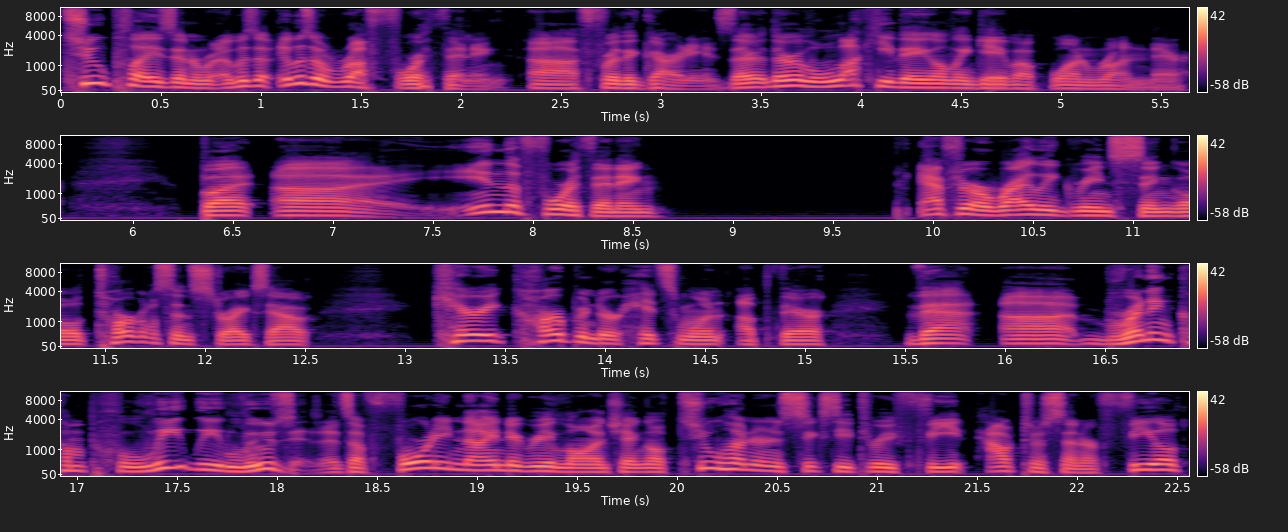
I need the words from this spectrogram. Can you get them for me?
two plays in a row. It was a, it was a rough fourth inning uh, for the Guardians. They're they're lucky they only gave up one run there, but uh, in the fourth inning, after a Riley Greene single, Torkelson strikes out. Kerry Carpenter hits one up there that uh, Brennan completely loses. It's a 49 degree launch angle, 263 feet out to center field.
